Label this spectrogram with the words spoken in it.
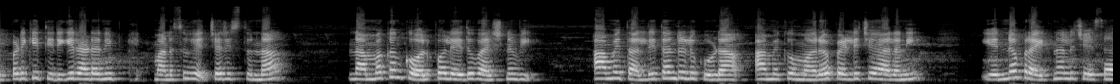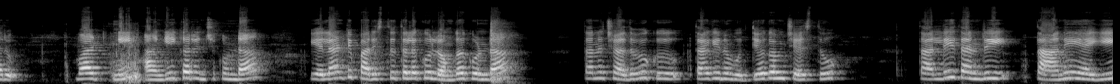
ఎప్పటికీ తిరిగి రాడని మనసు హెచ్చరిస్తున్నా నమ్మకం కోల్పోలేదు వైష్ణవి. ఆమె తల్లిదండ్రులు కూడా ఆమెకు మరో పెళ్ళి చేయాలని ఎన్నో ప్రయత్నాలు చేశారు. వాటిని అంగీకరించకుండా ఎలాంటి పరిస్థితులకు లొంగకుండా తన చదువుకు తగిన ఉద్యోగం చేస్తూ తల్లి తండ్రి తానే అయ్యి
